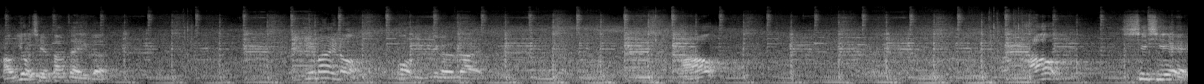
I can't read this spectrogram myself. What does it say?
好，右前方再一个。右前の方に見てください。好，好，谢谢，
